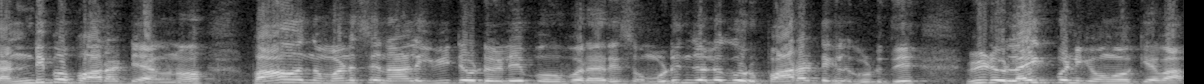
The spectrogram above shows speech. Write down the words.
கண்டிப்பாக பாராட்டி ஆகணும். பாவம் இந்த மனுஷன் நாளைக்கு வீட்டை விட்டு வெளியே போக போகிறாரு ஸோ முடிஞ்ச அளவுக்கு ஒரு பாராட்டுகளை கொடுத்து வீடியோ லைக் பண்ணிக்கோங்க ஓகேவா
